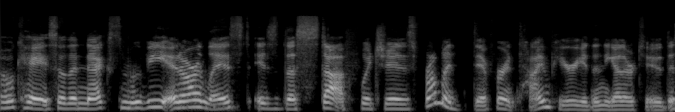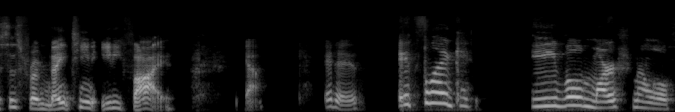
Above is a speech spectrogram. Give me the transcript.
Okay, so the next movie in our list is The Stuff, which is from a different time period than the other two. This is from 1985. Yeah, it is. It's like evil marshmallow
